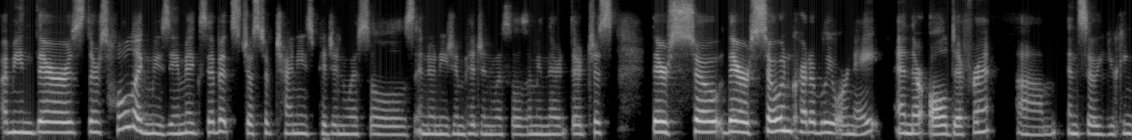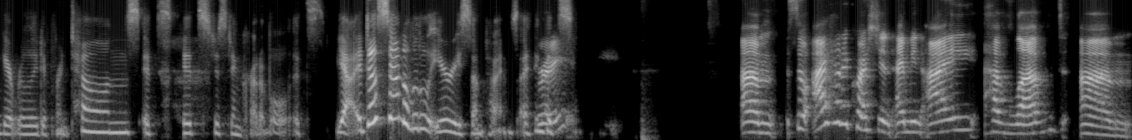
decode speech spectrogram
I mean, there's there's whole like museum exhibits just of Chinese pigeon whistles, Indonesian pigeon whistles. I mean, they're they're just they're so they're so incredibly ornate, and they're all different um, and so you can get really different tones. It's it's just incredible. It's yeah it does sound a little eerie sometimes. I think right? it's um so i had a question. I mean i have loved um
